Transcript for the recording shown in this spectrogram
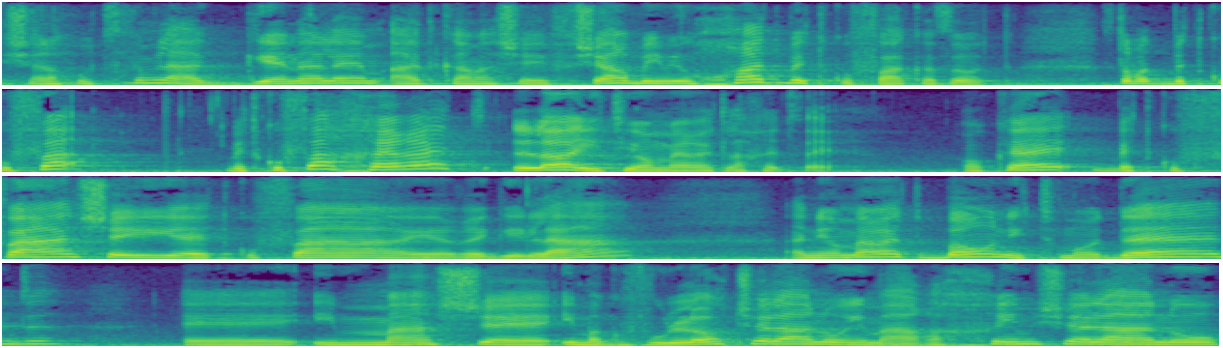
שאנחנו צריכים להגן עליהם עד כמה שאפשר, במיוחד בתקופה כזאת. זאת אומרת, בתקופה, בתקופה אחרת לא הייתי אומרת לך את זה, אוקיי? בתקופה שהיא אה, תקופה רגילה, אני אומרת, בואו נתמודד עם, מה ש... עם הגבולות שלנו, עם הערכים שלנו,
